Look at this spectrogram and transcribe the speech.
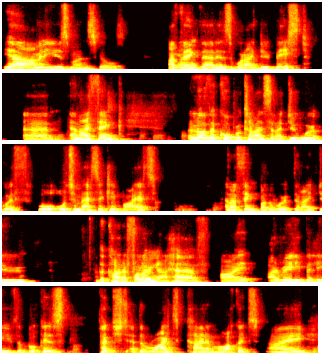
yeah, I'm going to use my own skills. I yeah. think that is what I do best. Um, and I think a lot of the corporate clients that I do work with will automatically buy it. And I think by the work that I do, the kind of following I have, I I really believe the book is pitched at the right kind of market. I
